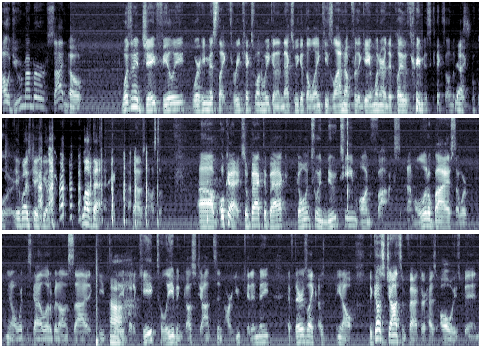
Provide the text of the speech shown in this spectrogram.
Oh, do you remember? Side note. Wasn't it Jay Feely where he missed like three kicks one week, and the next week at the link he's lining up for the game winner, and they play the three missed kicks on the Yes. big board. It was Jay Feely. Love that. That was awesome. Um, okay, so back to back, going to a new team on Fox. And I'm a little biased. I work, you know, with this guy a little bit on the side, Aqib Talib. Ah. But Aqib Talib and Gus Johnson, are you kidding me? If there's like a, you know, the Gus Johnson factor has always been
